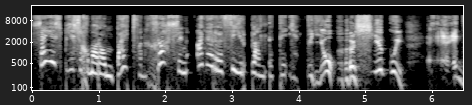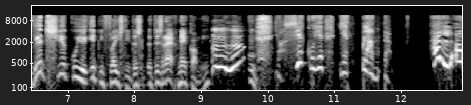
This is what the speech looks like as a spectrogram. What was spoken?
Sy is besig om haar ontbyt van gras en ander rivierplante te eet. Jo, 'n seekoei. E- Ek weet seekoeie eet nie vleis nie. Dis dit is reg, né, Kammy? Ja, Sekwe eet plante. "Hallo,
